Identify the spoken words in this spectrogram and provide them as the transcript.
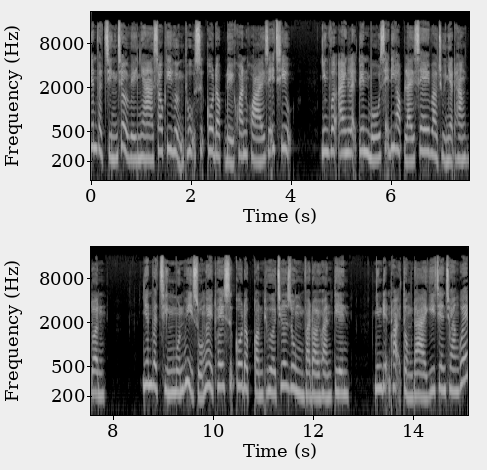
Nhân vật chính trở về nhà sau khi hưởng thụ sự cô độc để khoan khoái, dễ chịu. Nhưng vợ anh lại tuyên bố sẽ đi học lái xe vào Chủ nhật hàng tuần. Nhân vật chính muốn hủy số ngày thuê sự cô độc còn thừa chưa dùng và đòi hoàn tiền. Nhưng điện thoại tổng đài ghi trên trang web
